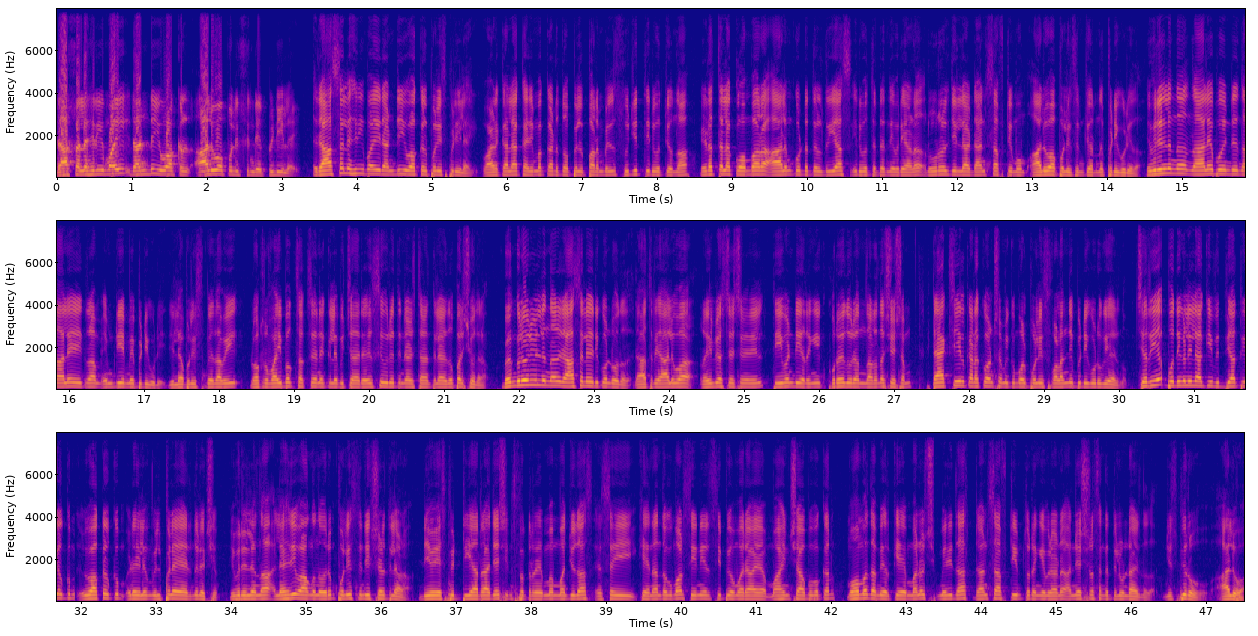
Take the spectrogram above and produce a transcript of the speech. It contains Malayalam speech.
രാസലഹരിയുമായി രണ്ട് യുവാക്കൾ ആലുവ പോലീസിന്റെ പിടിയിലായി. രാസലഹരിയുമായി രണ്ട് യുവാക്കൾ പോലീസ് പിടിയിലായി. വാഴക്കാല കരിമക്കാട് തൊപ്പിൽ പറമ്പിൽ സുജിത്ത് ഇരുപത്തിയൊന്ന് ഇടത്തല കോമ്പാറ ആലംകൂട്ടത്തിൽ റിയാസ് ഇരുപത്തെട്ട് എന്നിവരെയാണ് റൂറൽ ജില്ലാ ഡാൻസ് ഓഫ് ടീമും ആലുവ പോലീസും ചേർന്ന് പിടികൂടിയത്. ഇവരിൽ നിന്ന് നാല് പോയിന്റ് നാല് gram M D M A പിടികൂടി. ജില്ലാ പോലീസ് മേധാവി ഡോക്ടർ വൈഭവ് സക്സേനയ്ക്ക് ലഭിച്ച രഹസ്യവിവരത്തിന്റെ അടിസ്ഥാനത്തിലായിരുന്നു പരിശോധന. ബംഗളൂരുവിൽ നിന്നാണ് രാസലഹരി കൊണ്ടുവന്നത്. രാത്രി ആലുവ റെയിൽവേ സ്റ്റേഷനിൽ തീവണ്ടി ഇറങ്ങി കുറേ ദൂരം നടന്ന ശേഷം ടാക്സിയിൽ കടക്കുവാൻ ശ്രമിക്കുമ്പോൾ പോലീസ് വളഞ്ഞു പിടികൂടുകയായിരുന്നു ചെറിയ പൊതികളിലാക്കി വിദ്യാർത്ഥികൾക്കും യുവാക്കൾക്കും ഇടയിലും വിൽപ്പനയായിരുന്നു ലക്ഷ്യം. ഇവരിൽ നിന്ന് ലഹരി വാങ്ങുന്നവരും പോലീസ് നിരീക്ഷണത്തിലാണ്. DYSP T R Rajesh inspector M M Manjudas S I K Nandakumar senior C P ഒമാരായ Mahin Shabubakkar Muhammad Ameer K Manoj Meridas DANSAF team തുടങ്ങിയവരാണ് അന്വേഷണ സംഘത്തിലുണ്ടായിരുന്നത്. News bureau Aluva.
